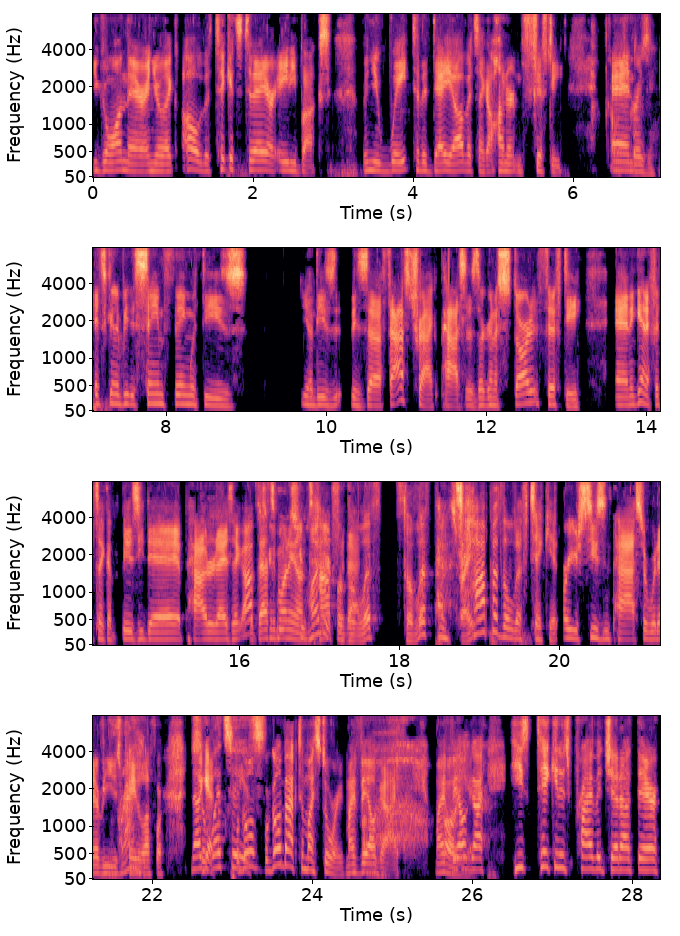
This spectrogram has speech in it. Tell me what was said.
You go on there and you're like, oh, the tickets today are eighty bucks. Then you wait to the day of, it's like one hundred and fifty. Oh, And crazy. It's going to be the same thing with these. You know these these uh, fast track passes. They're going to start at fifty, and again, if it's like a busy day, a powder day, it's like oh, But that's money on top of the lift, the lift pass, on right? top of the lift ticket or your season pass or whatever you just paid a lot for. Now So again, let's say we're, going, we're going back to my story, my Vail guy. My Oh, Vail yeah. guy, he's taking his private jet out there.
